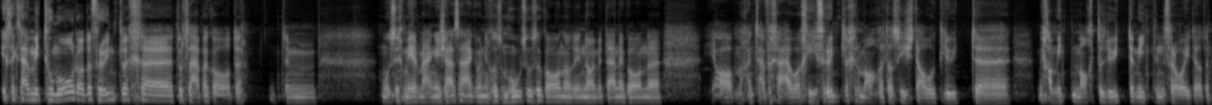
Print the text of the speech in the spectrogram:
ich sage es auch mit Humor oder freundlich äh, durchs Leben gehen, oder? Dann muss ich mir manchmal auch sagen, wenn ich aus dem Haus rausgehe oder in neu mit denen gehe, äh, ja, man könnte es einfach auch ein bisschen freundlicher machen. Das ist da, wo die Leute, äh, man kann mit, macht den Leuten mit eine Freude, oder?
